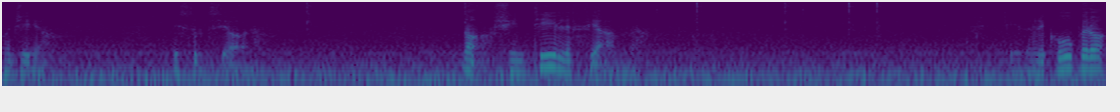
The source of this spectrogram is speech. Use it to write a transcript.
Magia. Distruzione. No, scintille e fiamme. recupero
